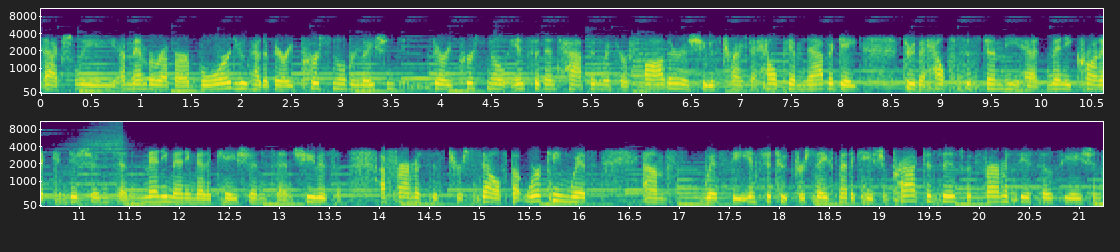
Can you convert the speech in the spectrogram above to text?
actually a member of our board who had a very personal relation, very personal incident happen with her father as she was trying to help him navigate through the health system. He had many chronic conditions and many, many medications, and she was a pharmacist herself, but working with um, with the Institute for Safe Medication Practices, with pharmacy associations,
